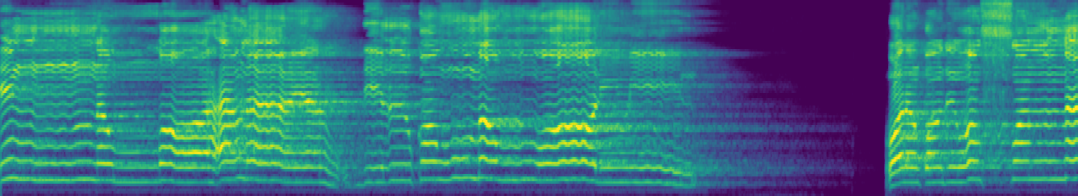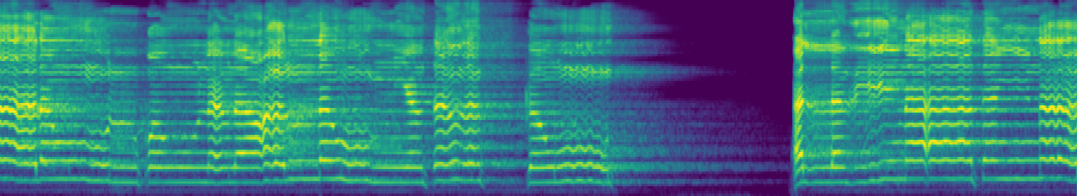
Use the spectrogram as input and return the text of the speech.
إن الله لا يهدي القوم الظالمين. ولقد وصلنا لهم القول لعلهم يتذكرون الذين آتيناهم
